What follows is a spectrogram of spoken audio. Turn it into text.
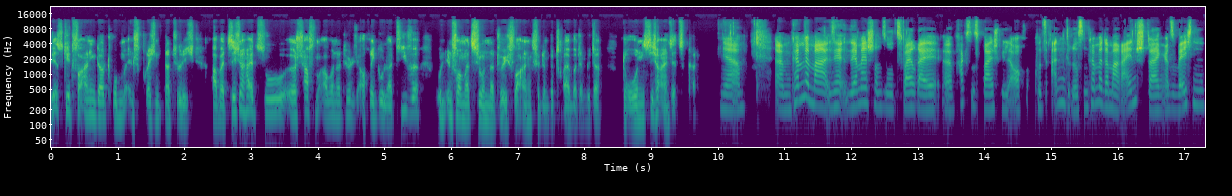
es geht vor allen Dingen darum, entsprechend natürlich Arbeitssicherheit zu äh, schaffen, aber natürlich auch regulative und Informationen natürlich vor allem für den Betreiber, damit er Drohnen sicher einsetzen kann. Ja, ähm, können wir mal, Sie, Sie haben ja schon so zwei, drei äh, Praxisbeispiele auch kurz angerissen. Können wir da mal reinsteigen? Also welchen,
